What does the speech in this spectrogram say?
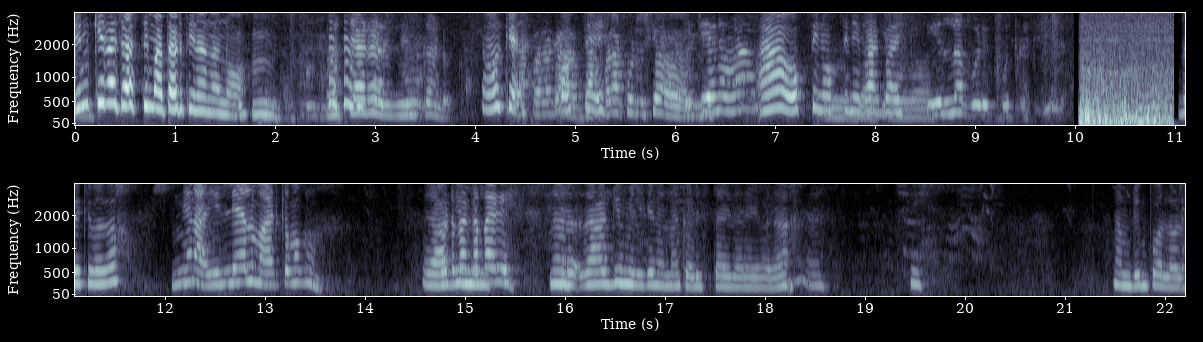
ನಿನ್ಕಿನ ಜಾಸ್ತಿ ಮಾತಾಡ್ತೀನ ನಾನು. ನಿಂತ್ಕೊಂಡು. ಓಕೆ. ಹಾ ಹೋಗ್ತೀನಿ ಹೋಗ್ತೀನಿ. ಬಾಯ್ ಬಾಯ್. ಇಲ್ಲ ಬಿಡಿ ಕೂತ್ಕೊತೀನಿ ಬೇಕು ಇವಾಗ? ಇನ್ನೇನ ಇಲ್ಲೇ ಅಲ್ಲಿ ಮಾಡ್ಕೊಂಬಗು ರಾಗಿ ನೋಡು ರಾಗಿ ಮಿಲ್ಗೆ ನನ್ನ ಕಳಿಸ್ತಾ ಇದ್ದಾರೆ ಇವಾಗ. ಶಿ ನಮ್ಮ ಡಿಂಪು ಅಲ್ಲವಳೆ.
